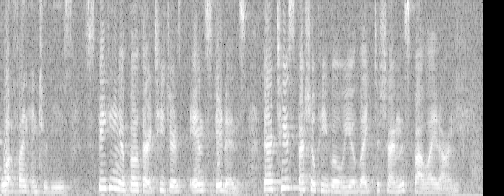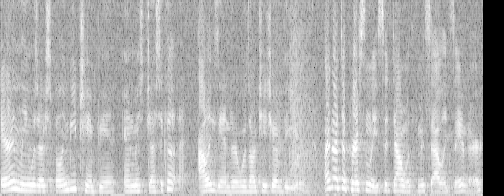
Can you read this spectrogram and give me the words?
What fun interviews. Speaking of both our teachers and students, there are two special people we would like to shine the spotlight on. Erin Lee was our spelling bee champion, and Miss Jessica Alexander was our teacher of the year. I got to personally sit down with Miss Alexander.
